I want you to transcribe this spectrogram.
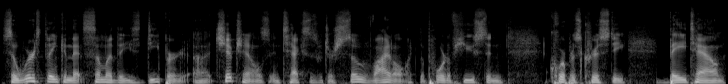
So we're thinking that some of these deeper uh, ship channels in Texas, which are so vital, like the Port of Houston, Corpus Christi, Baytown,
